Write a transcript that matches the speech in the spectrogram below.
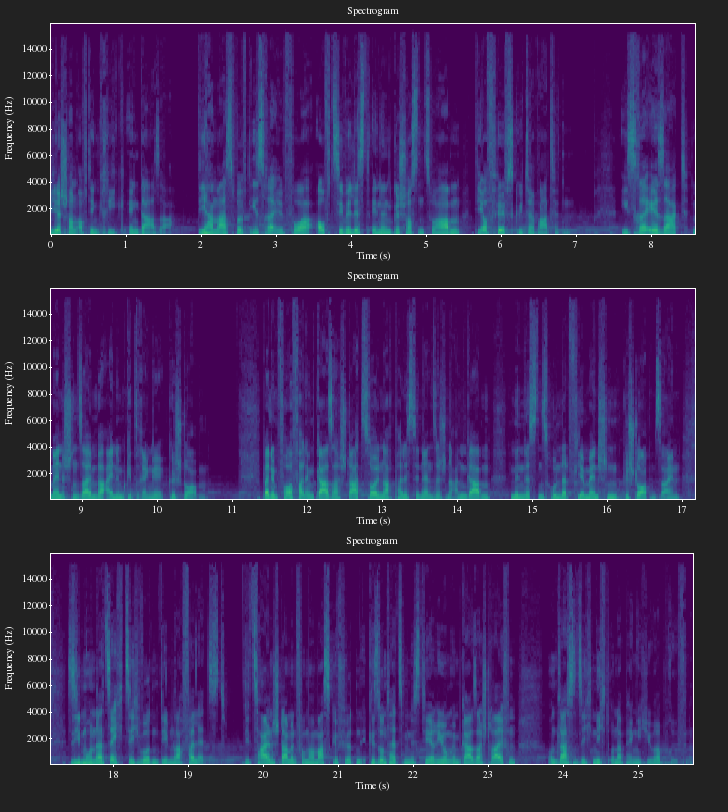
Wir schauen auf den Krieg in Gaza. Die Hamas wirft Israel vor, auf ZivilistInnen geschossen zu haben, die auf Hilfsgüter warteten. Israel sagt, Menschen seien bei einem Gedränge gestorben. Bei dem Vorfall im Gaza-Stadt sollen nach palästinensischen Angaben mindestens 104 Menschen gestorben sein. 760 wurden demnach verletzt. Die Zahlen stammen vom Hamas geführten Gesundheitsministerium im Gazastreifen und lassen sich nicht unabhängig überprüfen.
